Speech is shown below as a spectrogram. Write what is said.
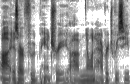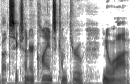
uh, is our food pantry. Um, on average, we see about 600 clients come through, you know, uh,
